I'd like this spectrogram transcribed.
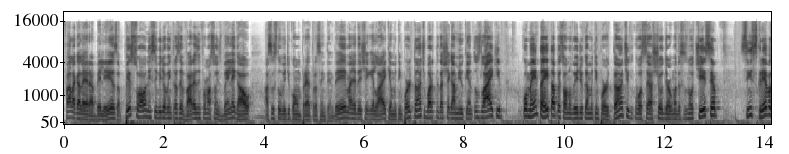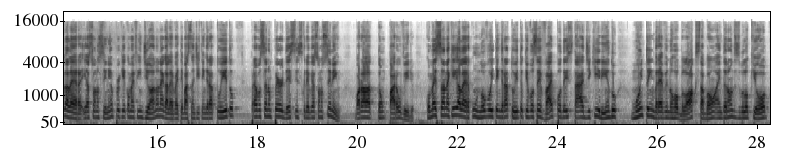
Fala galera, beleza? Pessoal, nesse vídeo eu venho trazer várias informações bem legal. Assista o vídeo completo pra você entender, mas já deixei aquele like, é muito importante. Bora tentar chegar a 1500 likes Comenta aí, tá pessoal, no vídeo que é muito importante O que você achou de alguma dessas notícias. Se inscreva galera, e aciona o sininho Porque como é fim de ano, né galera, vai ter bastante item gratuito Pra você não perder, se inscreva e aciona o sininho. Bora lá então para o vídeo. Começando aqui galera, com um novo item gratuito Que você vai poder estar adquirindo Muito em breve no Roblox, tá bom? Ainda não desbloqueou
